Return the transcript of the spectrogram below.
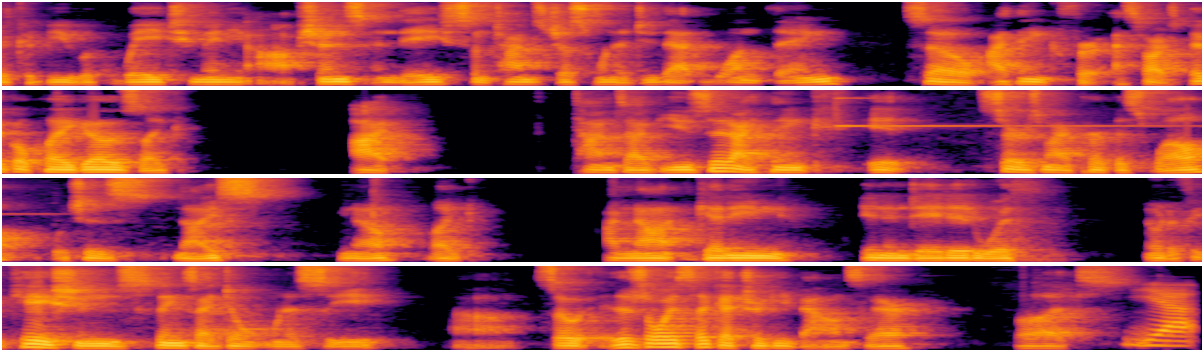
There could be like way too many options, and they sometimes just want to do that one thing. So I think for as far as pickle play goes, like I times I've used it, I think it serves my purpose well, which is nice. You know, like I'm not getting inundated with notifications, things I don't want to see. Um, so there's always like a tricky balance there. But yeah,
